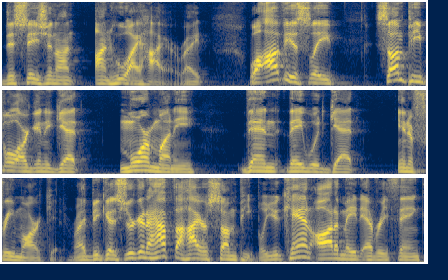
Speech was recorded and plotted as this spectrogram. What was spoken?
decision on, on who I hire, right? Well, obviously, some people are going to get more money than they would get in a free market, right? Because you're going to have to hire some people. You can't automate everything,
